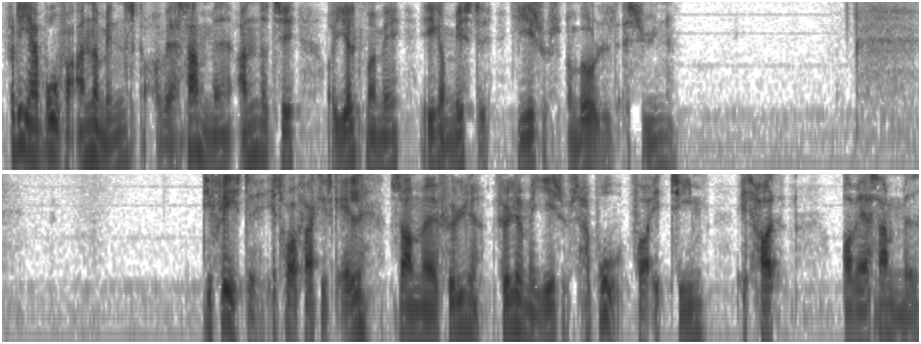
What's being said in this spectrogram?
Fordi jeg har brug for andre mennesker at være sammen med, andre til at hjælpe mig med ikke at miste Jesus og målet af syne. De fleste, jeg tror faktisk alle, som øh, følger, følger med Jesus, har brug for et team, et hold at være sammen med,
